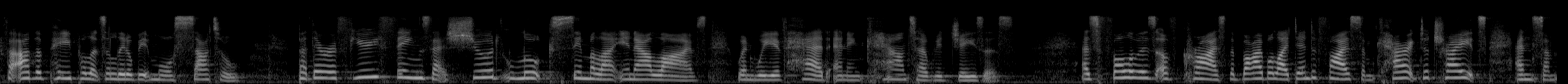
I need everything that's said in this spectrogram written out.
for other people, it's a little bit more subtle. But there are a few things that should look similar in our lives when we have had an encounter with Jesus. As followers of Christ, the Bible identifies some character traits and some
